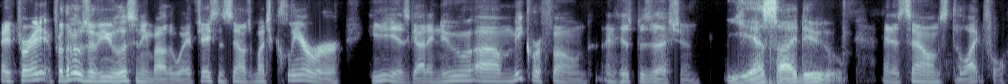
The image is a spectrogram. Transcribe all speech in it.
hey, for any, for those of you listening, by the way, if Jason sounds much clearer, he has got a new um, microphone in his possession. Yes, I do. and it sounds delightful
